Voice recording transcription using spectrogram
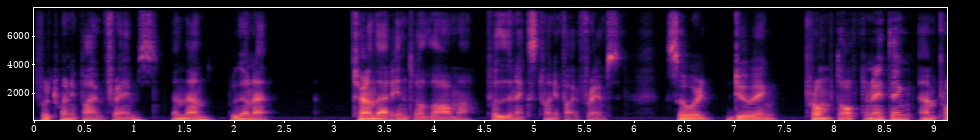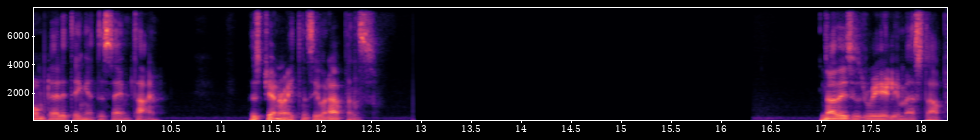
for 25 frames. And then we're going to turn that into a llama for the next 25 frames. So we're doing prompt alternating and prompt editing at the same time. Let's generate and see what happens. Now this is really messed up.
